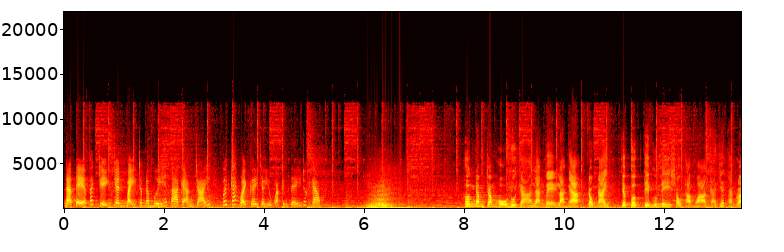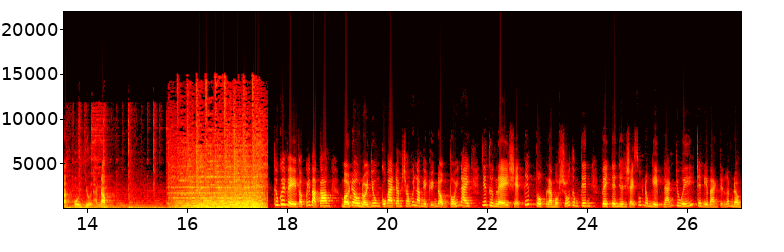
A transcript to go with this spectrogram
Đạ Tẻ phát triển trên 750 hecta cây ăn trái với các loại cây cho hiệu quả kinh tế rất cao. Hơn 500 hộ nuôi cá làng bè La Ngà, Đồng Nai chật vật tìm hướng đi sau thảm họa cá chết hàng loạt hồi giữa tháng 5. Thưa quý vị và quý bà con, mở đầu nội dung của 365 ngày chuyển động tối nay như thường lệ sẽ tiếp tục là một số thông tin về tình hình sản xuất nông nghiệp đáng chú ý trên địa bàn tỉnh Lâm Đồng.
